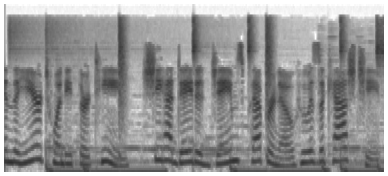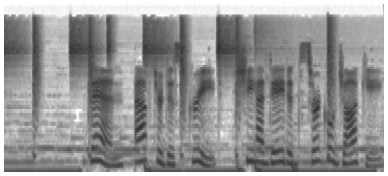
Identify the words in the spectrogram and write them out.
In the year 2013, she had dated James Pepperno who is a cash chief. Then, after Discreet, she had dated Circle Jockey,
